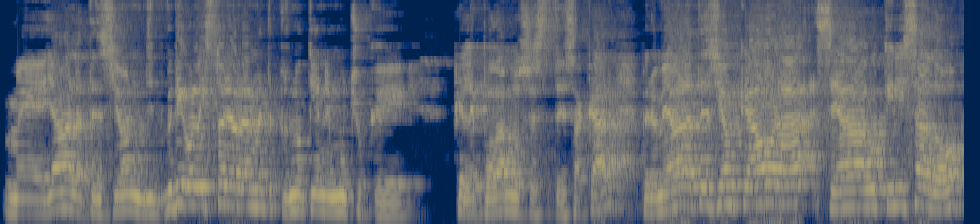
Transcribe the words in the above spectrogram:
me llama la atención. Digo, la historia realmente pues no tiene mucho que, que le podamos este, sacar, pero me llama la atención que ahora se ha utilizado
